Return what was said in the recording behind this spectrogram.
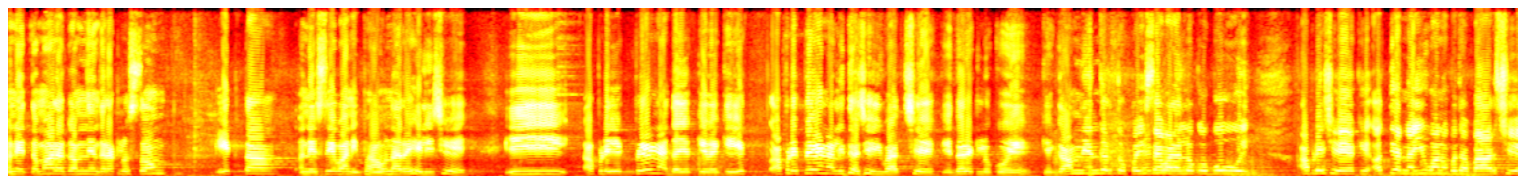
અને તમારા ગામની અંદર આટલો સંપ, એકતા અને સેવાની ભાવના રહેલી છે, એ આપણે એક પ્રેરણાદાયક કહેવાય કે એક આપણે પ્રેરણા લીધા જેવી વાત છે કે દરેક લોકોએ કે ગામની અંદર તો પૈસાવાળા લોકો બહુ હોય. આપણે છે કે અત્યારના યુવાનો બધા બહાર છે,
